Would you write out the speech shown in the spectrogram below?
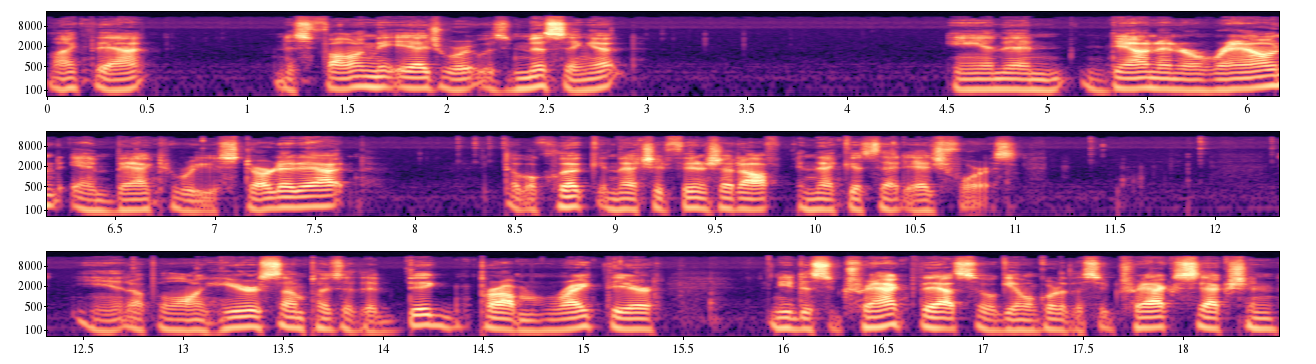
like that. And just following the edge where it was missing it. And then down and around and back to where you started at. Double click and that should finish that off and that gets that edge for us. And up along here, someplace with a big problem right there. I need to subtract that. So again, we'll go to the subtract section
